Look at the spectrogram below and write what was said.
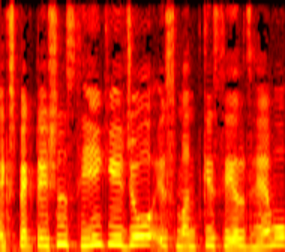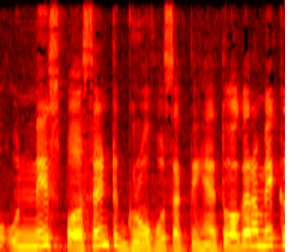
एक्सपेक्टेशंस थी कि जो इस मंथ की सेल्स हैं, वो 19 परसेंट ग्रो हो सकती हैं। तो अगर हम एक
